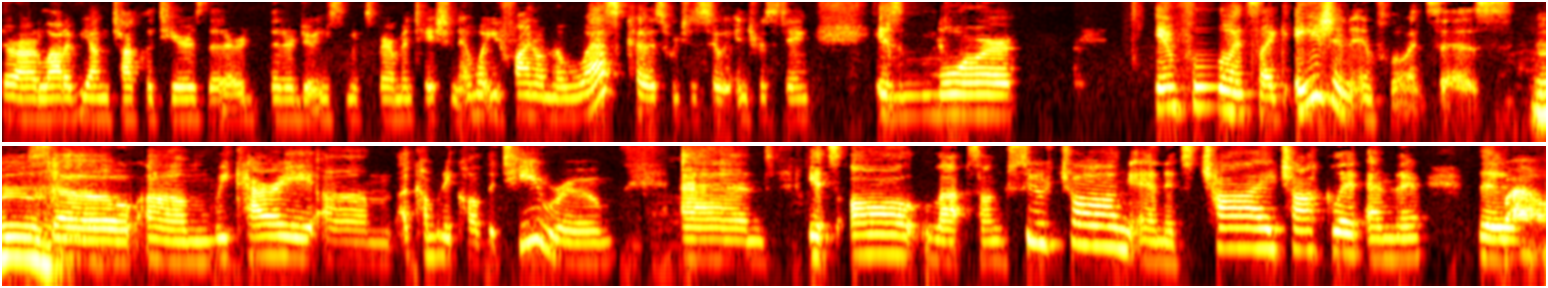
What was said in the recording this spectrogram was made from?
there are a lot of young chocolatiers that are that are doing some experimentation. And what you find on the West Coast, which is so interesting, is more influence like Asian influences. Mm. So um, we carry um, a company called the Tea Room, and it's all lapsang souchong and it's chai chocolate, and the the Wow.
